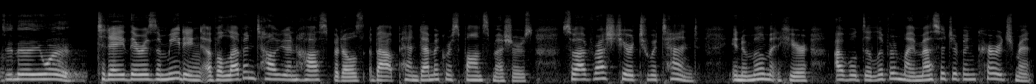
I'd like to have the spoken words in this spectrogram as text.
Today, there is a meeting of 11 Taoyuan hospitals about pandemic response measures, so I've rushed here to attend. In a moment here, I will deliver my message of encouragement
